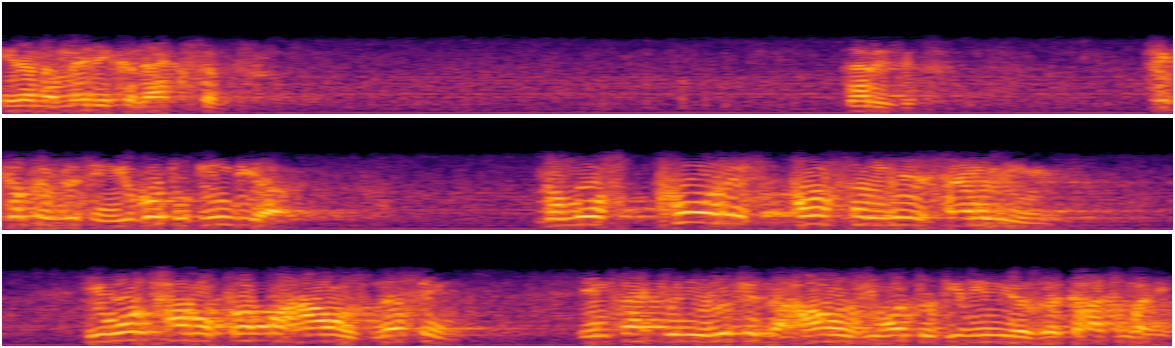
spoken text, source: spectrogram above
in an American accent. That is it. Pick up everything. You go to India, the most poorest person there, family, he won't have a proper house, nothing. In fact, when you look at the house, you want to give him your zakat money.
